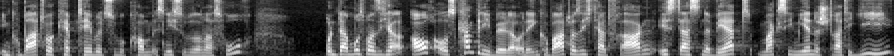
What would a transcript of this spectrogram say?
Inkubator-Cap-Table zu bekommen, ist nicht so besonders hoch. Und da muss man sich ja auch aus Company-Builder oder Inkubator-Sicht halt fragen, ist das eine wertmaximierende Strategie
